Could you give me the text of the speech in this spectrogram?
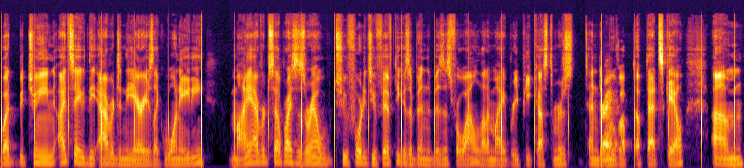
but between i'd say the average in the area is like 180 my average sale price is around 240 250 because i've been in the business for a while. A lot of my repeat customers tend to right. move up up that scale. Um,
